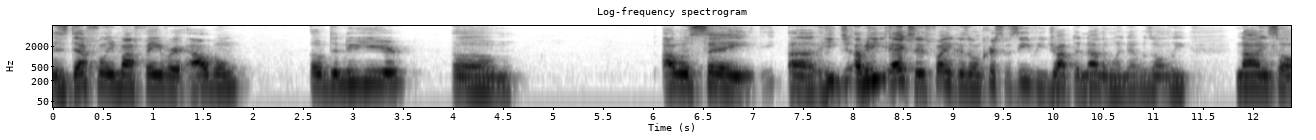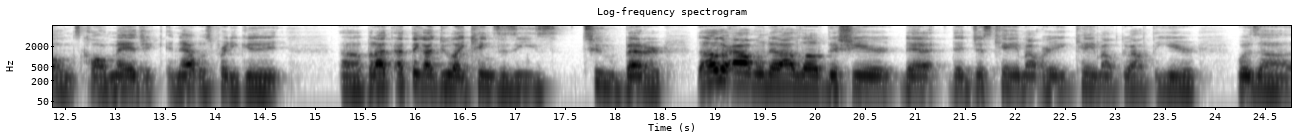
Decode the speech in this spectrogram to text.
is definitely my favorite album of the new year. Um, I would say uh he I mean he actually it's funny because on Christmas Eve he dropped another one that was only nine songs called Magic and that was pretty good. Uh, but I, I think I do like King's Disease 2 better. The other album that I love this year that that just came out or it came out throughout the year was uh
